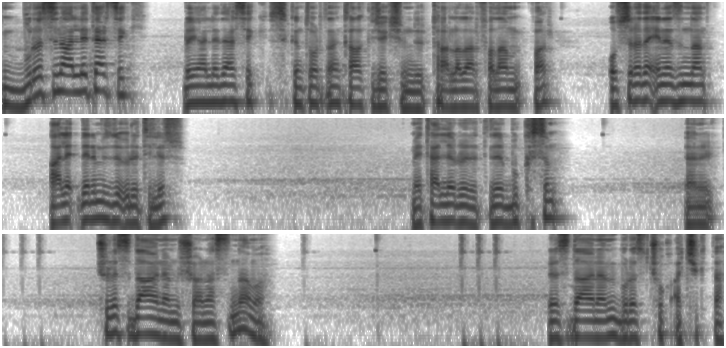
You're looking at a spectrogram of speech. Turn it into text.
burasını halledersek burayı halledersek sıkıntı ortadan kalkacak şimdi tarlalar falan var. O sırada en azından aletlerimiz de üretilir. Metaller üretilir. Bu kısım yani şurası daha önemli şu an aslında ama. Burası daha önemli. Burası çok açıkta.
